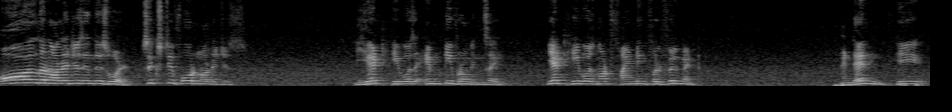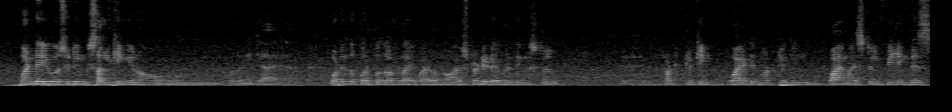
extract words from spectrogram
all the knowledges in this world, 64 knowledges. Yet he was empty from inside. Yet he was not finding fulfillment. And then he, one day he was sitting sulking, you know, what is the purpose of life? I don't know. I've studied everything still not clicking why it is not clicking why am i still feeling this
